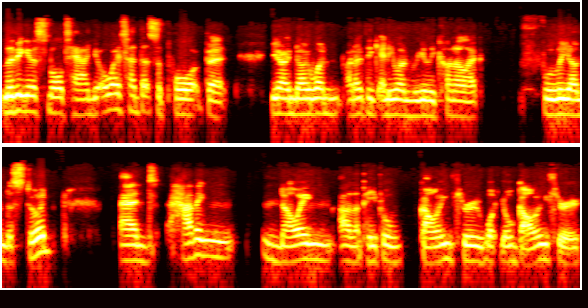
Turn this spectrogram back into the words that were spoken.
living in a small town, you always had that support, but, you know, no one, I don't think anyone really kind of like fully understood. And having, knowing other people going through what you're going through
